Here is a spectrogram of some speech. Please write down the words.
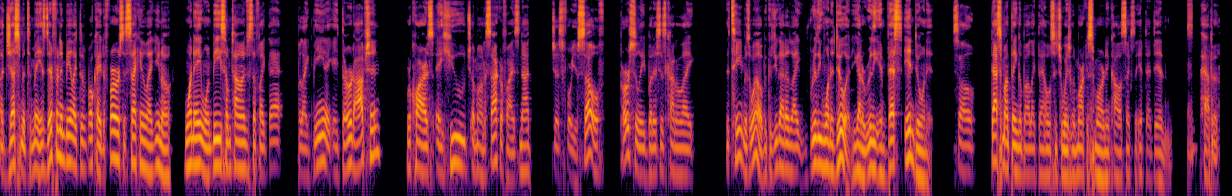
adjustment to make. It's different than being like the okay, the first, the second, like you know, one A, one B, sometimes stuff like that. But like being a, a third option requires a huge amount of sacrifice, not just for yourself personally, but it's just kind of like the team as well because you got to like really want to do it. You got to really invest in doing it. So that's my thing about like that whole situation with Marcus Smart and Colin Sexton if that didn't happen.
